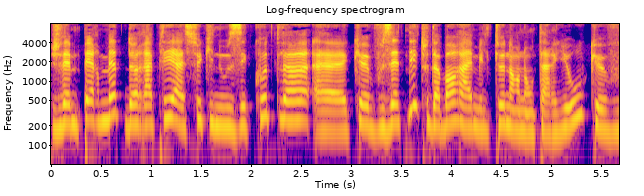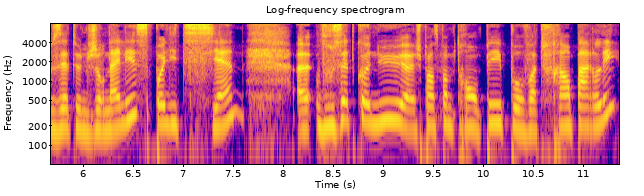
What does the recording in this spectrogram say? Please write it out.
je vais me permettre de rappeler à ceux qui nous écoutent là euh, que vous êtes né tout d'abord à Hamilton en Ontario, que vous êtes une journaliste politicienne. Euh, vous êtes connue, euh, je pense pas me tromper, pour votre franc parler.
